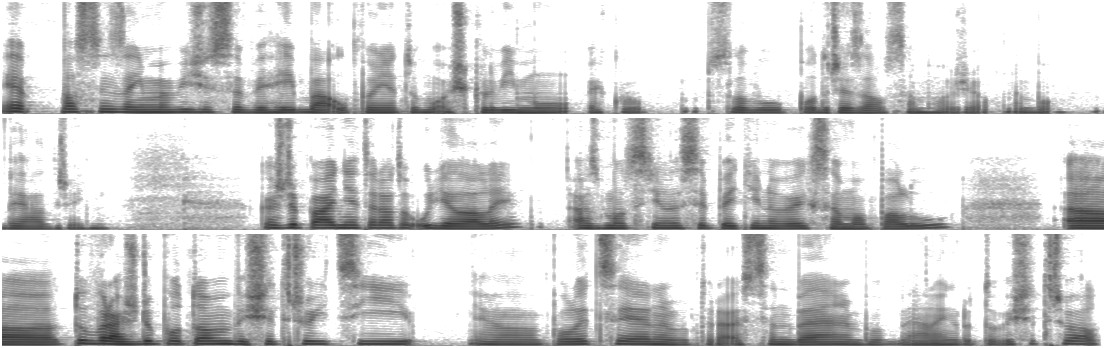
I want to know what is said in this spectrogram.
Je vlastně zajímavý, že se vyhejbá úplně tomu ošklivému jako slovu podřezal jsem ho, že? nebo vyjádření. Každopádně teda to udělali a zmocnili si pěti nových samopalů. Uh, tu vraždu potom vyšetřující uh, policie, nebo teda SNB, nebo já nevím, kdo to vyšetřoval,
